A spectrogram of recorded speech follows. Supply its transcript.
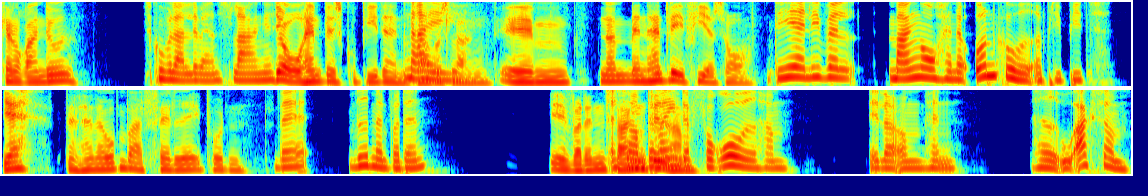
Kan du regne det ud? Det skulle vel aldrig være en slange? Jo, han blev sgu bidt af en klapperslange. Øhm, nå, men han blev 80 år. Det er alligevel mange år, han har undgået at blive bidt. Ja, men han er åbenbart faldet af på den. Hvad, ved man hvordan? Øh, hvordan slangen altså om der var en, der forrådede ham? Eller om han havde uaksom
